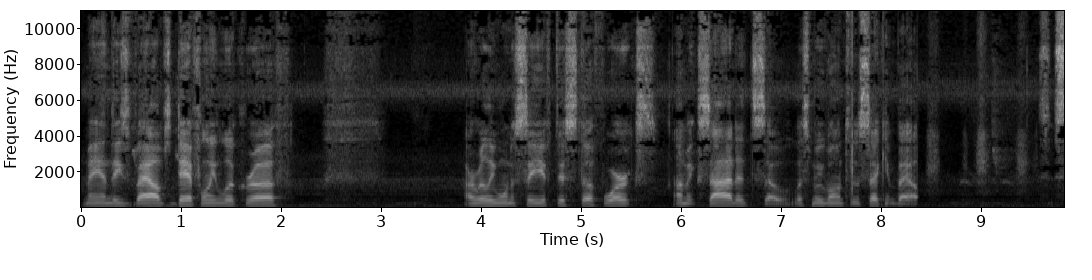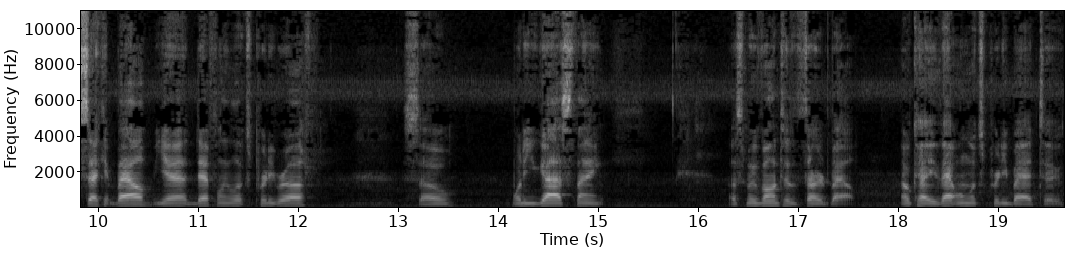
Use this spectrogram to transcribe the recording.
Man, these valves definitely look rough. I really want to see if this stuff works. I'm excited, so let's move on to the second valve. Second valve, yeah, it definitely looks pretty rough. So, what do you guys think? Let's move on to the third valve. Okay, that one looks pretty bad too.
